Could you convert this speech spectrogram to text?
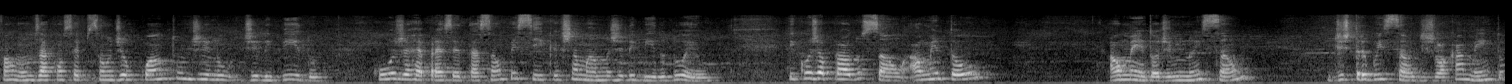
formamos a concepção de um quantum de libido, cuja representação psíquica chamamos de libido do eu, e cuja produção aumentou aumento ou diminuição, distribuição e deslocamento,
